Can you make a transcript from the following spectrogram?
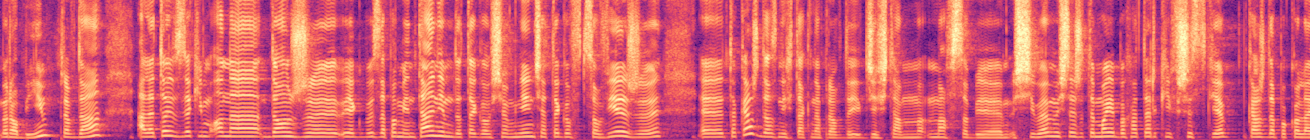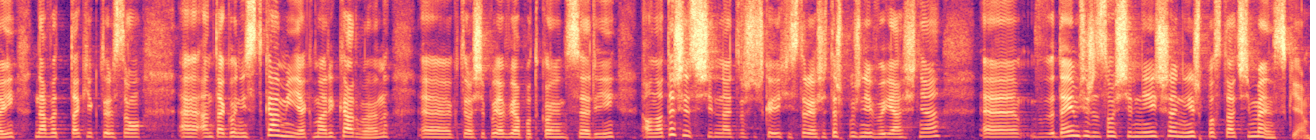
robi, prawda? Ale to jest z jakim ona dąży jakby zapamiętaniem do tego, osiągnięcia tego, w co wierzy, e, to każda z nich tak naprawdę gdzieś tam ma w sobie siłę. Myślę, że te moje bohaterki wszystkie, każda po kolei, nawet takie, które są e, antagonistkami, jak Mary Carmen, e, która się pojawiła pod koniec serii, ona też jest silna i troszeczkę jej historia się też później wyjaśnia. E, Wydaje mi się, że są silniejsze niż postaci męskie.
